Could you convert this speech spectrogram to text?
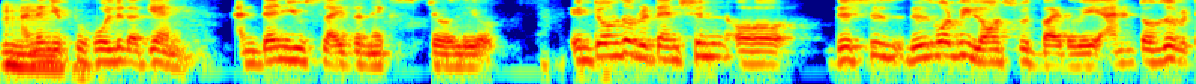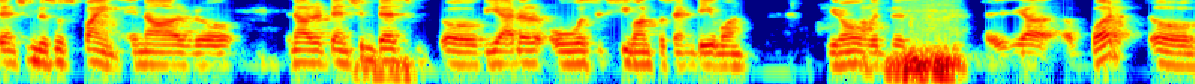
mm-hmm. and then you have to hold it again, and then you slice the next uh, layer. In terms of retention, uh, this is this is what we launched with, by the way. And in terms of retention, this was fine. In our uh, in our retention test, uh, we had over sixty one percent day one. You know, with this, yeah. But uh,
